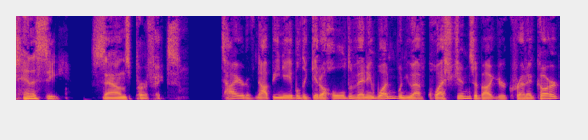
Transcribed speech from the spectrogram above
Tennessee sounds perfect. Tired of not being able to get a hold of anyone when you have questions about your credit card?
